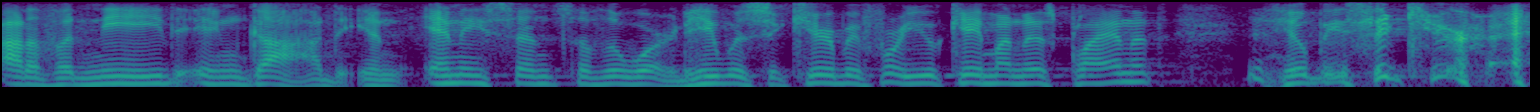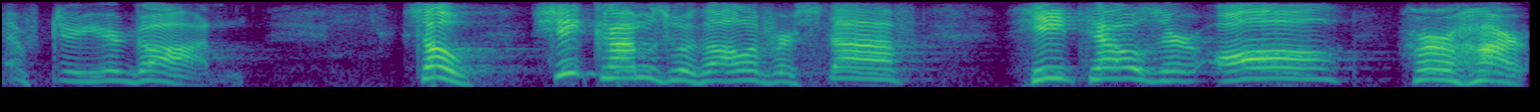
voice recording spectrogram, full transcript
out of a need in God in any sense of the word. He was secure before you came on this planet, and He'll be secure after you're gone. So she comes with all of her stuff. He tells her all her heart.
